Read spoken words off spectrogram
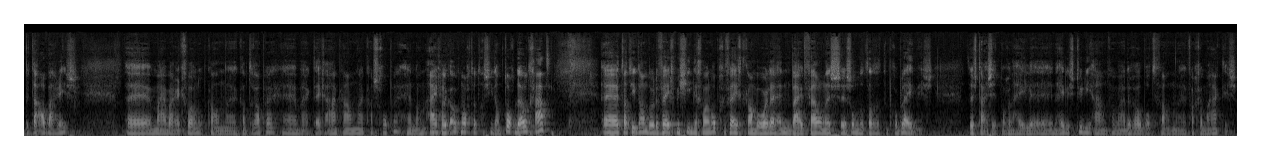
betaalbaar is. Maar waar ik gewoon op kan, kan trappen, waar ik tegenaan kan, kan schoppen. En dan eigenlijk ook nog dat als hij dan toch doodgaat, dat hij dan door de veegmachine gewoon opgeveegd kan worden en bij het vuilnis zonder dat het een probleem is. Dus daar zit nog een hele, een hele studie aan van waar de robot van, van gemaakt is.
